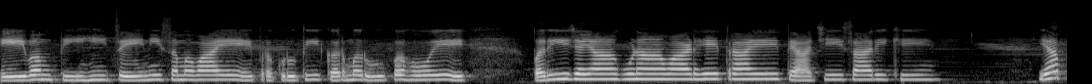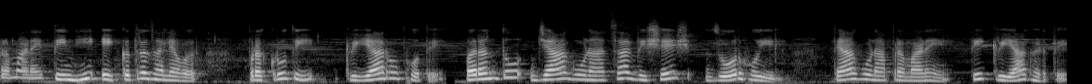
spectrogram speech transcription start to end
एवम तिही चेनी समवाये प्रकृती कर्मरूप होये. परिजया गुणा वाढे त्राये त्याची सारिखी. याप्रमाणे तिन्ही एकत्र झाल्यावर प्रकृती क्रियारूप होते. परंतु ज्या गुणाचा विशेष जोर होईल त्या गुणाप्रमाणे ती क्रिया घडते.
